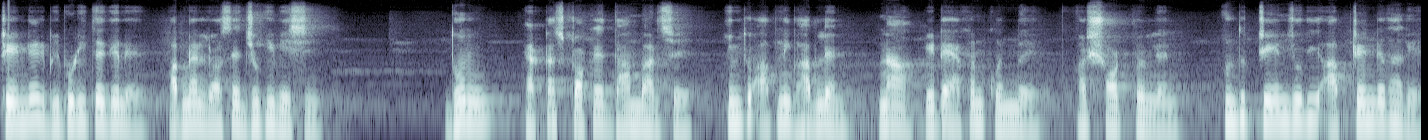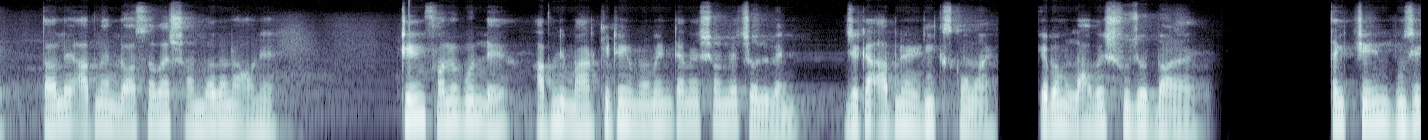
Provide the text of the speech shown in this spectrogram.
ট্রেন্ডের বিপরীতে গেলে আপনার লসের ঝুঁকি বেশি। ধরুন, একটা স্টকের দাম বাড়ছে, কিন্তু আপনি ভাবলেন, না, এটা এখন কমবে। আর শর্ট করলেন কিন্তু ট্রেন যদি আপ ট্রেন্ডে থাকে, তাহলে আপনার লস হওয়ার সম্ভাবনা অনেক। ট্রেন ফলো করলে আপনি মার্কেটের মোমেন্টামের সঙ্গে চলবেন, যেটা আপনার রিস্ক কমায় এবং লাভের সুযোগ বাড়ায়। তাই ট্রেন বুঝে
